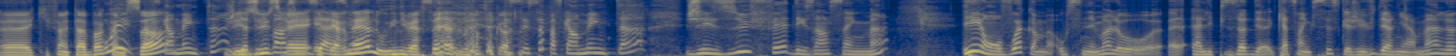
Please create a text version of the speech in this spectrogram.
euh, qui fait un tabac oui, comme ça. parce qu'en même temps, il y a de Jésus serait éternel ou universel, en tout cas. C'est ça, parce qu'en même temps, Jésus fait des enseignements. Et on voit comme au cinéma, là, au- à l'épisode 4, 5, 6 que j'ai vu dernièrement, là,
